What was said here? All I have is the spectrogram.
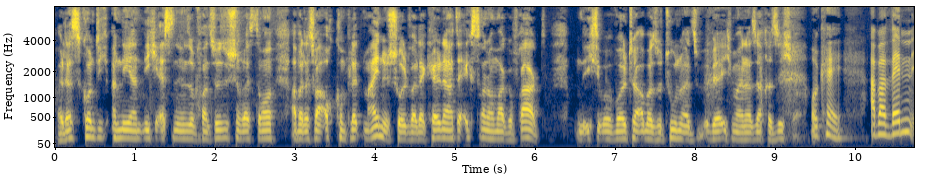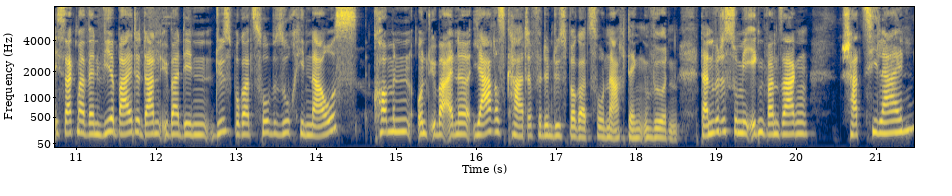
Weil das konnte ich annähernd nicht essen in so einem französischen Restaurant, aber das war auch komplett meine Schuld, weil der Kellner hatte extra nochmal gefragt. Und ich wollte aber so tun, als wäre ich meiner Sache sicher. Okay. Aber wenn, ich sag mal, wenn wir beide dann über den Duisburger Zoobesuch hinaus kommen und über eine Jahreskarte für den Duisburger Zoo nachdenken würden, dann würdest du mir irgendwann sagen, Schatzilein,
